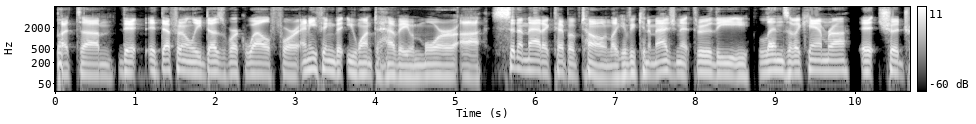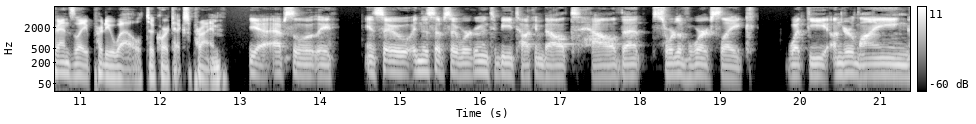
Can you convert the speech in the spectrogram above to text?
But um, it definitely does work well for anything that you want to have a more uh, cinematic type of tone. Like if you can imagine it through the lens of a camera, it should translate pretty well to Cortex Prime. Yeah, absolutely. And so in this episode, we're going to be talking about how that sort of works, like what the underlying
